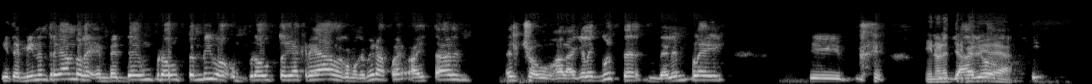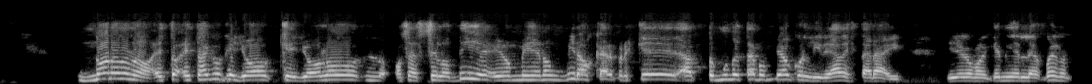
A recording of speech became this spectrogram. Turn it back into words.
y termino entregándole, en vez de un producto en vivo, un producto ya creado, como que mira, pues ahí está el, el show, ojalá que les guste, denle en play y Y no les ya yo- idea. no, no, no, no. Esto, esto es algo que yo, que yo lo, lo- o sea, se los dije. Ellos me dijeron, mira, Oscar, pero es que a todo el mundo está pompeado con la idea de estar ahí. Y yo como, qué mierda. Bueno,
